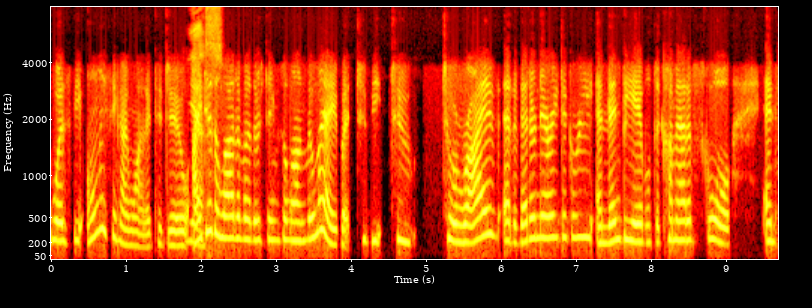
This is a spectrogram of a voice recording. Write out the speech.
was the only thing i wanted to do yes. i did a lot of other things along the way but to be to to arrive at a veterinary degree and then be able to come out of school and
